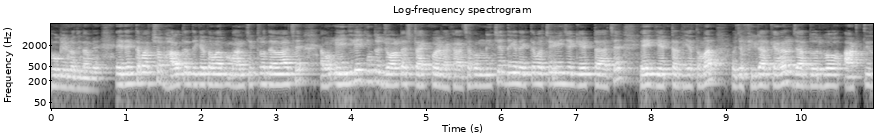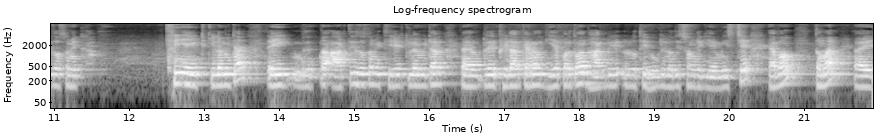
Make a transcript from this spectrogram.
হুগলি নদী নামে। এই দেখতে পাচ্ছ, ভারতের দিকে তোমার মানচিত্র দেওয়া আছে এবং এই দিকেই কিন্তু জলটা স্ট্রাইক করে রাখা আছে এবং নিচের দিকে দেখতে পাচ্ছ, এই যে গেটটা আছে, এই গেটটা দিয়ে তোমার ওই যে ফিডার ক্যানেল যার দৈর্ঘ্য আটত্রিশ দশমিক থ্রি এইট কিলোমিটার এই, আটত্রিশ দশমিক three eight kilometre feeder canal গিয়ে পরে তোমার ভাগীরথী হুগলি নদীর সঙ্গে গিয়ে মিশছে এবং তোমার এই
